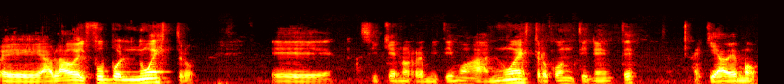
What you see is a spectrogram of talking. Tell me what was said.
eh, hablado del fútbol nuestro. Eh, Así que nos remitimos a nuestro continente. Aquí ya vemos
